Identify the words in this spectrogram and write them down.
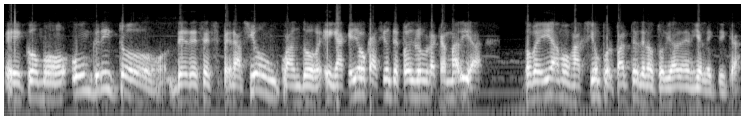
eh, como un grito de desesperación cuando en aquella ocasión después del huracán María no veíamos acción por parte de la Autoridad de Energía Eléctrica.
